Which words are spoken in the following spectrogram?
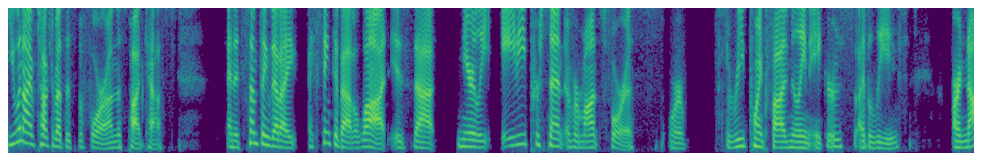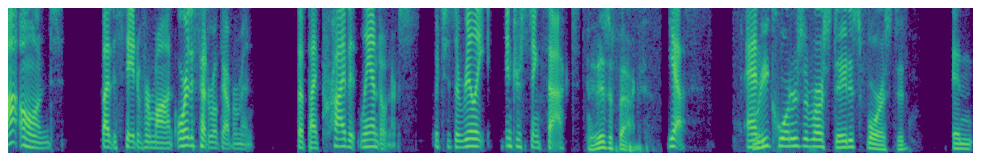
you and I have talked about this before on this podcast. and it's something that I, I think about a lot, is that nearly 80% of Vermont's forests, or 3.5 million acres, I believe, are not owned by the state of Vermont or the federal government, but by private landowners, which is a really interesting fact. It is a fact. Yes. And Three quarters of our state is forested, and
